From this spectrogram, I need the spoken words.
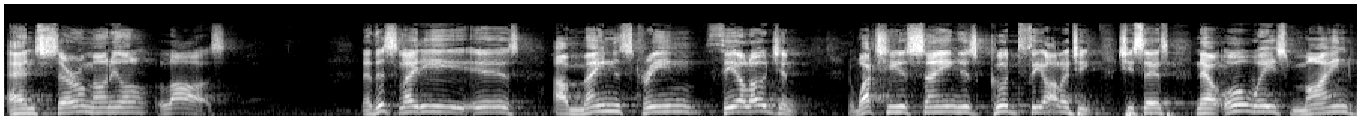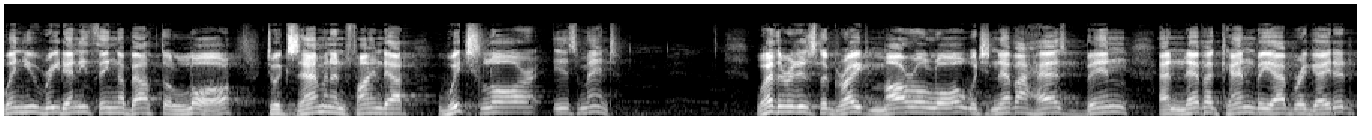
and ceremonial laws. Now, this lady is a mainstream theologian. And what she is saying is good theology. She says, Now always mind when you read anything about the law to examine and find out which law is meant. Whether it is the great moral law which never has been and never can be abrogated,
